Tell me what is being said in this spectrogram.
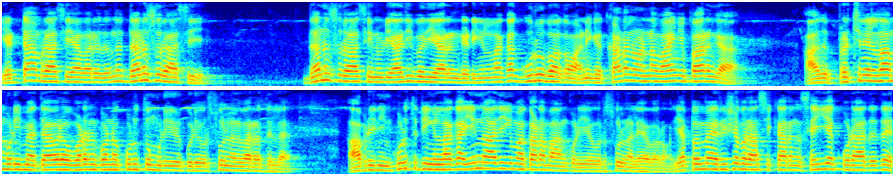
எட்டாம் ராசியாக வர்றது வந்து தனுசு ராசி. தனுசு ராசியினுடைய அதிபதி யாருன்னு கேட்டிங்கனாக்கா குரு பகவான். நீங்கள் கடன் வேணால் வாங்கி பாருங்கள் அது பிரச்சனையில் தான் முடியுமே தவிர உடனுக்குடனே கொடுத்து முடியக்கூடிய ஒரு சூழ்நிலை வர்றதில்லை. அப்படி நீங்கள் கொடுத்துட்டிங்கனாக்கா இன்னும் அதிகமாக கடன் வாங்கக்கூடிய ஒரு சூழ்நிலையாக வரும். எப்போவுமே ரிஷபராசிக்காரங்க செய்யக்கூடாதது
